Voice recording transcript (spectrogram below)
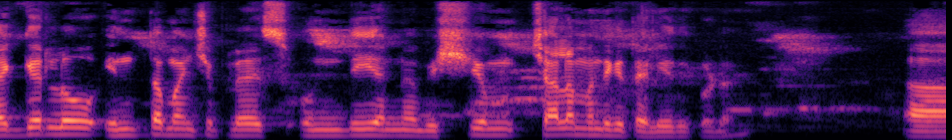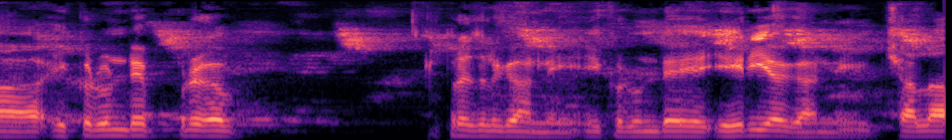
దగ్గరలో ఇంత మంచి ప్లేస్ ఉంది అన్న విషయం చాలామందికి తెలియదు కూడా. ఇక్కడుండే ప్ర ప్రజలు కానీ ఇక్కడ ఉండే ఏరియా కానీ చాలా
